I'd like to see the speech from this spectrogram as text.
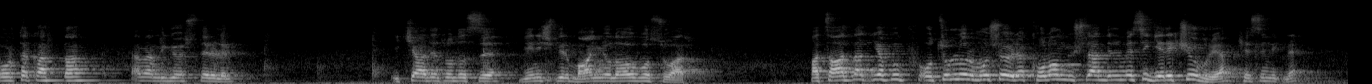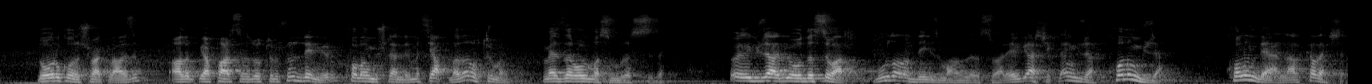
Orta katta hemen bir gösterelim. İki adet odası, geniş bir banyo lavabosu var. Ha tadilat yapıp oturulur mu? Şöyle kolon güçlendirilmesi gerekiyor buraya kesinlikle. Doğru konuşmak lazım. Alıp yaparsınız oturursunuz demiyorum. Kolon güçlendirmesi yapmadan oturmayın. Mezar olmasın burası size. Öyle güzel bir odası var. Buradan da deniz manzarası var. Ev gerçekten güzel. Konum güzel. Konum değerli arkadaşlar.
